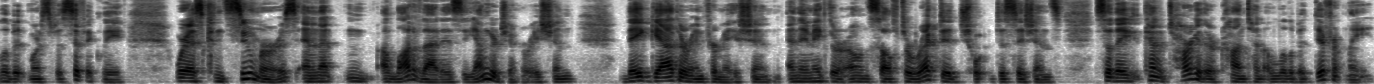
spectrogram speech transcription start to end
little bit more specifically. Whereas consumers and that mm, a lot of that is the younger generation they gather information and they make their own self-directed cho- decisions. So they kind of target their content a little bit differently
